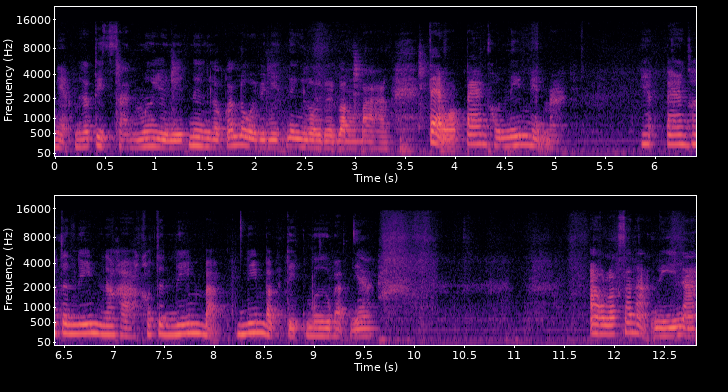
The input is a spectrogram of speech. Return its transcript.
เนี่ยมันจะติดสันมืออยู่นิดนึงแล้วก็โรยไปนิดนึงโรยไปบางๆ แต่ว่าแป้งเขานิ่มเห็นไหมเนี่ยแป้งเขาจะนิ่มนะคะ เขาจะนิ่มแบบนิ่มแบบติดมือแบบเนี้ย เอาลักษณะนี้นะ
